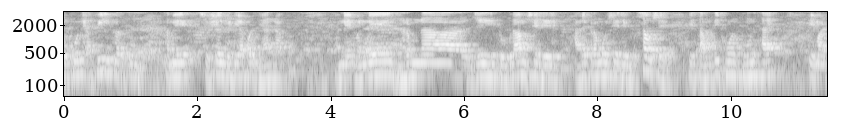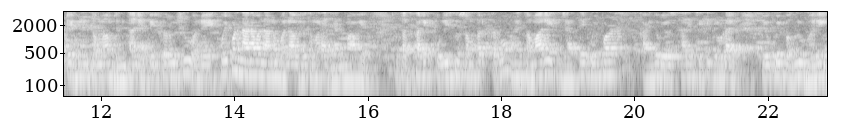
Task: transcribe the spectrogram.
લોકોને અપીલ કરતું તમે સોશિયલ મીડિયા પર ધ્યાન રાખો. અને બંને ધર્મના જે પ્રોગ્રામ છે, જે કાર્યક્રમો છે, જે ઉત્સવ છે, એ શાંતિપૂર્ણ પૂર્ણ થાય. એ માટે હું તમામ જનતાને અપીલ કરું છું અને કોઈ પણ નાનામાં નાનો બનાવ જો તમારા ધ્યાનમાં આવે, તો તાત્કાલિક પોલીસનો સંપર્ક કરવો અને તમારે જાતે કોઈ પણ કાયદો વ્યવસ્થાની સ્થિતિ દોડાય એવું કોઈ પગલું ભરી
